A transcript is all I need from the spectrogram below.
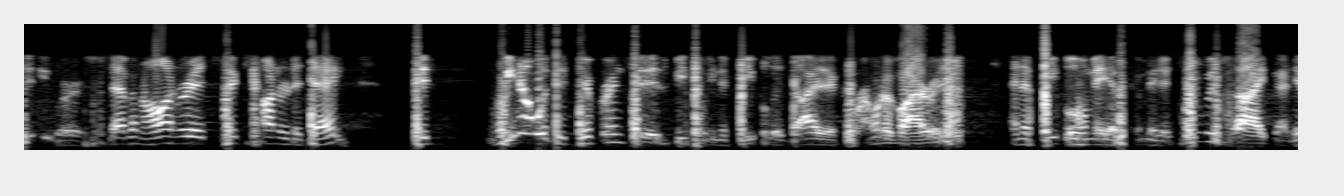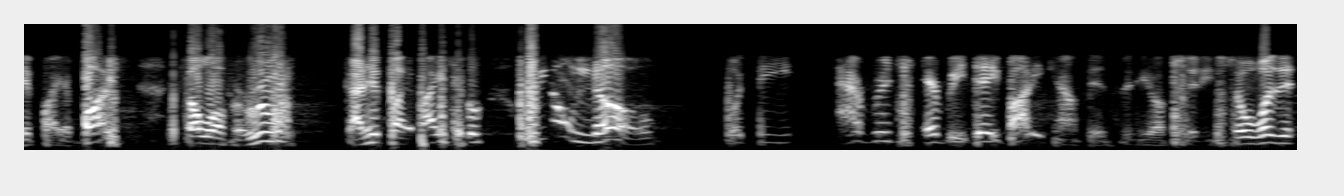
City were 700, 600 a day. Did we know what the difference is between the people that died of coronavirus and the people who may have committed suicide, got hit by a bus, fell off a roof, got hit by a bicycle? We don't know what the average everyday body count is in New York City. So was it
